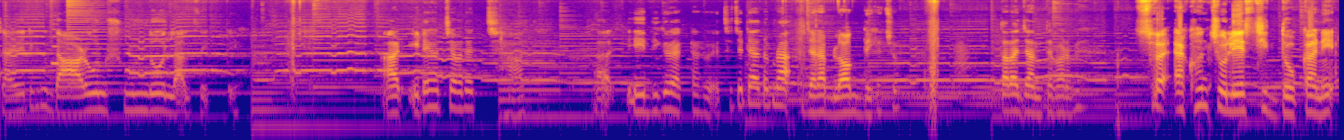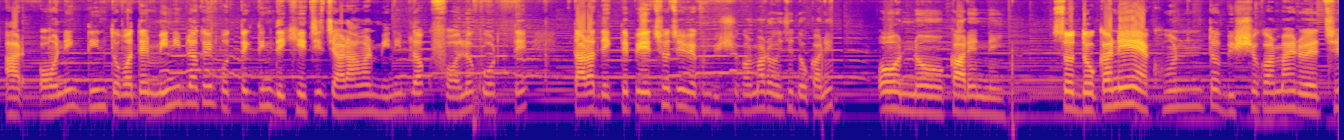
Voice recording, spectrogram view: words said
চারিদিকে কিন্তু দারুণ সুন্দর লাগছে দেখতে। আর এটাই হচ্ছে আমাদের ছাদ। এই দিকেও একটা রয়েছে, যেটা তোমরা যারা ব্লগ দেখেছ, তারা জানতে পারবে। সো এখন চলে এসেছি দোকানে, আর অনেক দিন তোমাদের মিনি ব্লগ আমি প্রত্যেক দিন দেখিয়েছি, যারা আমার মিনি ব্লগ ফলো করতে, তারা দেখতে পেয়েছ যে এখন বিশ্বকর্মা রয়েছে দোকানে। ও নো কারেন্ট নেই। সো দোকানে এখন তো বিশ্বকর্মায় রয়েছে।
